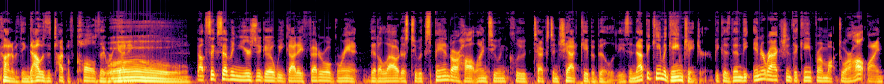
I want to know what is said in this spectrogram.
Kind of a thing. That was the type of calls they were getting. Oh, About six, seven years ago, we got a federal grant that allowed us to expand our hotline to include text and chat capabilities. And that became a game changer because then the interactions that came from uh, to our hotline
